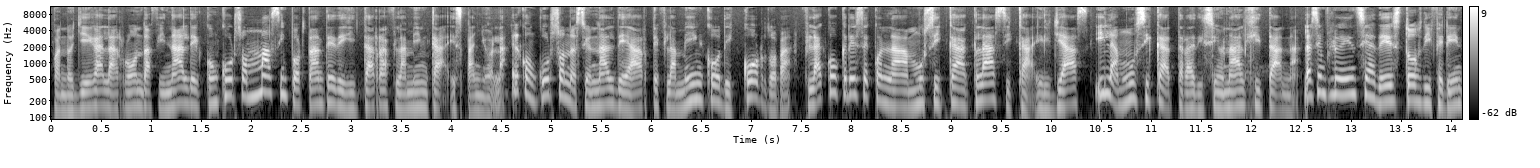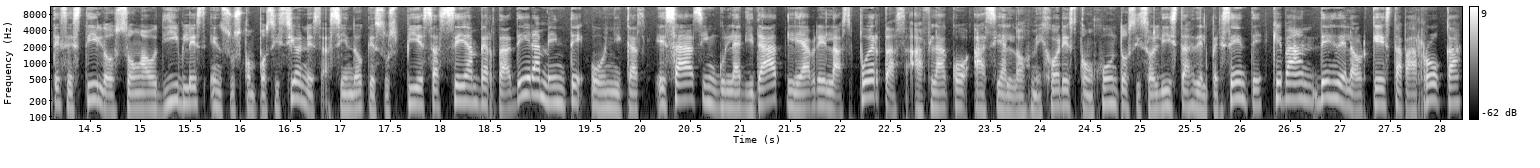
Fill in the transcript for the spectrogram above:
cuando llega a la ronda final del concurso más importante de guitarra flamenca española, el Concurso Nacional de Arte Flamenco de Córdoba. Flaco crece con la música clásica, el jazz y la música tradicional gitana las influencias de estos diferentes estilos son audibles en sus composiciones, haciendo que sus piezas sean verdaderamente únicas. Esa singularidad le abre las puertas a Flaco hacia los mejores conjuntos y solistas del presente, que van desde la orquesta barroca,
